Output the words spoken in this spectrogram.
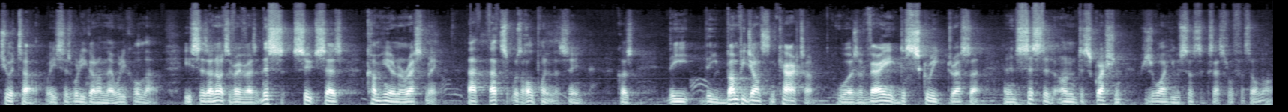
Chiwetel, where he says, What do you got on there? What do you call that? He says, I know it's a very, very, this suit says, come here and arrest me. That that was the whole point of the scene. Because the, the Bumpy Johnson character was a very discreet dresser and insisted on discretion, which is why he was so successful for so long.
